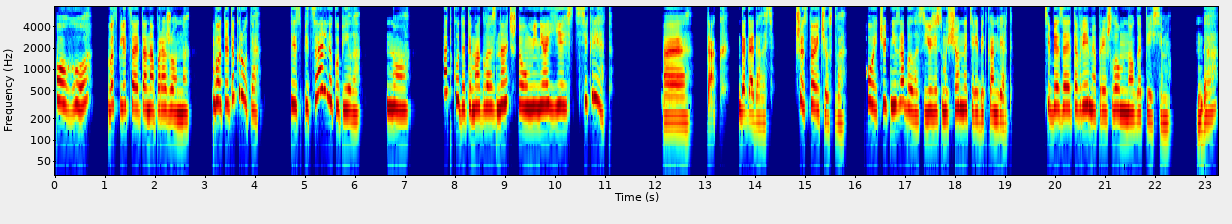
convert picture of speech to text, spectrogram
«Ого!» — восклицает она пораженно. «Вот это круто! Ты специально купила? Но Откуда ты могла знать, что у меня есть секрет? Э, так, догадалась. Шестое чувство. Ой, чуть не забыла, Сьюзи смущенно теребит конверт. Тебе за это время пришло много писем. Да?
